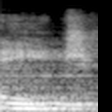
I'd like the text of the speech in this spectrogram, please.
Rampage.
